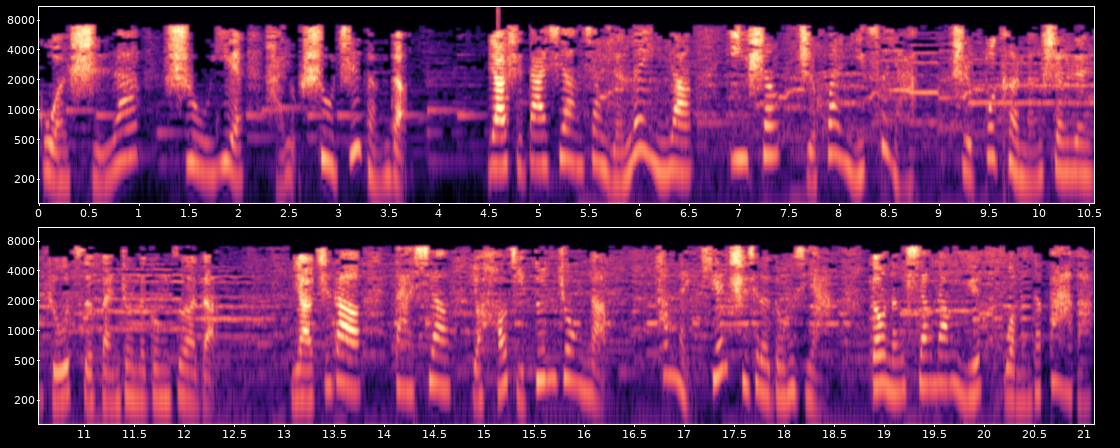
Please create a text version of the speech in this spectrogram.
果实啊、树叶，还有树枝等等。要是大象像人类一样一生只换一次牙，是不可能胜任如此繁重的工作的。你要知道，大象有好几吨重呢，它每天吃下的东西呀。都能相当于我们的爸爸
